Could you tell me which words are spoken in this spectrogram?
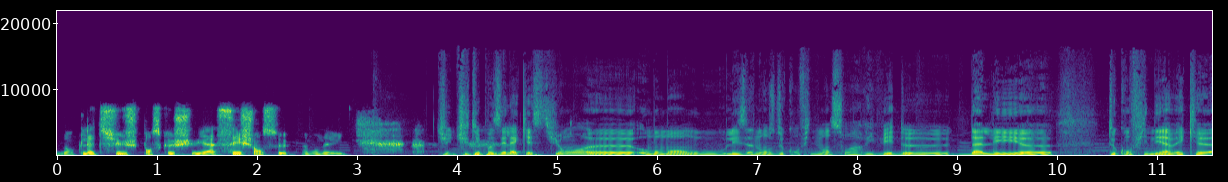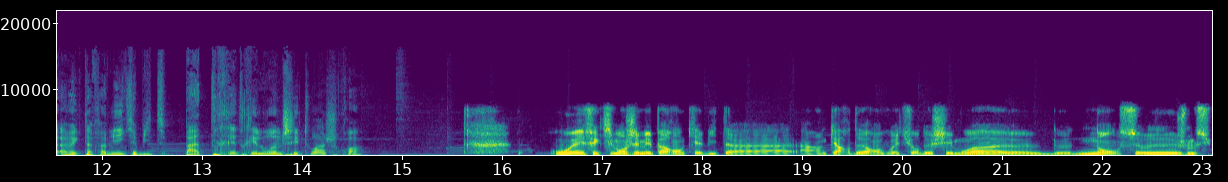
donc là-dessus, je pense que je suis assez chanceux à mon avis. Tu t'es posé la question euh, au moment où les annonces de confinement sont arrivées de d'aller euh, te confiner avec avec ta famille qui habite pas très très loin de chez toi, je crois. Ouais, effectivement, j'ai mes parents qui habitent à, à un quart d'heure en voiture de chez moi. Non, je me suis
